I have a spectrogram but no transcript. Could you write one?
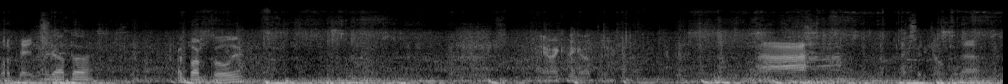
What a pinch. I got that. I bumped goalie. Yeah, I could have got there. Ah, I should have gone for that.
